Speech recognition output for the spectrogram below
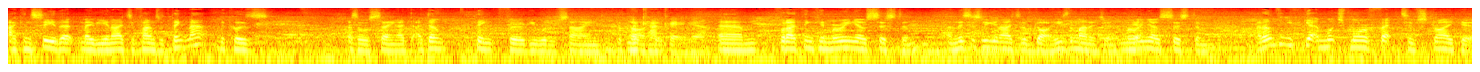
I can see that maybe United fans would think that because, as I was saying, I, I don't think Fergie would have signed Lukaku. Lukaku, yeah. Um, but I think in Mourinho's system, and this is who United have got, he's the manager. Mourinho's system, I don't think you could get a much more effective striker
